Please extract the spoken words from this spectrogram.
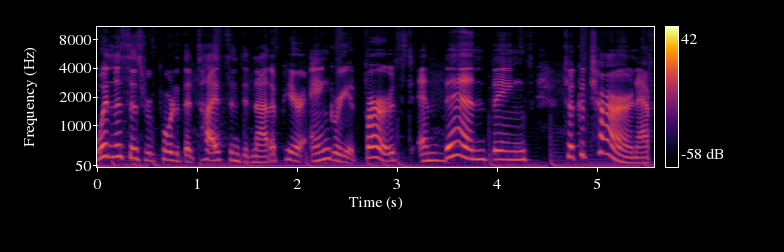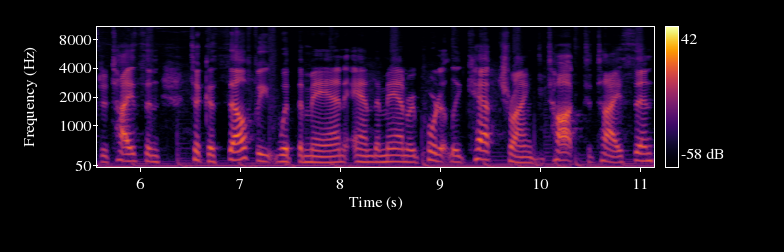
Witnesses reported that Tyson did not appear angry at first, and then things took a turn after Tyson took a selfie with the man, and the man reportedly kept trying to talk to Tyson.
